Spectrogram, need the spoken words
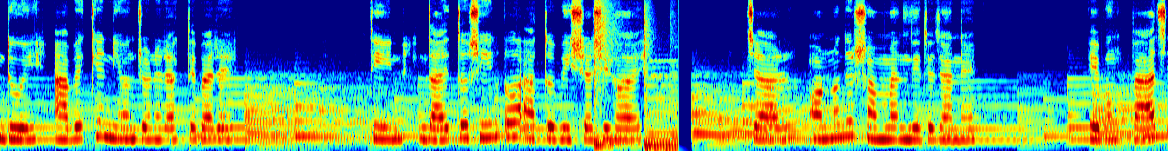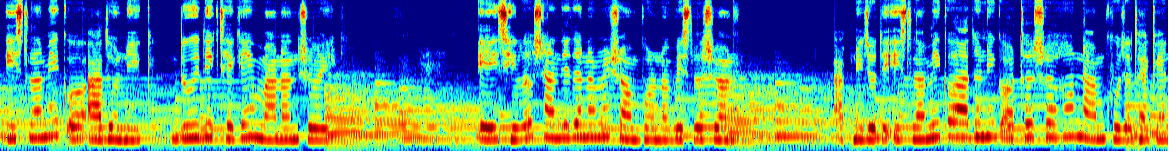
দুই, আবেগকে নিয়ন্ত্রণে রাখতে পারে। তিন, দায়িত্বশীল ও আত্মবিশ্বাসী হয়। চার, অন্যদের সম্মান দিতে জানে এবং পাঁচ, ইসলামিক ও আধুনিক, দুই দিক থেকেই মানানসই। এই ছিল সানজিদা নামের সম্পূর্ণ বিশ্লেষণ। আপনি যদি ইসলামিক ও আধুনিক অর্থসহ নাম খুঁজে থাকেন,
